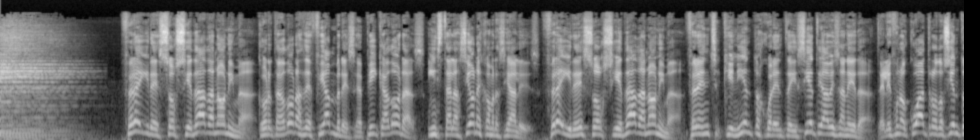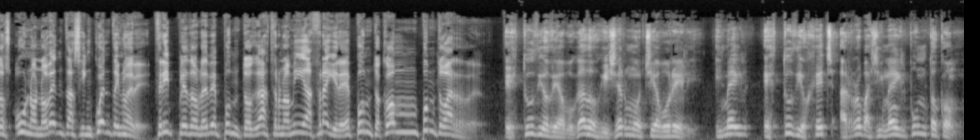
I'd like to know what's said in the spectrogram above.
Freire Sociedad Anónima. Cortadoras de fiambres, picadoras, instalaciones comerciales. Freire Sociedad Anónima. French 547 Avellaneda. Teléfono 4201 9059. www.gastronomiafreire.com.ar Estudio de Abogados Guillermo Chiaborelli. Email estudiohedge.gmail.com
